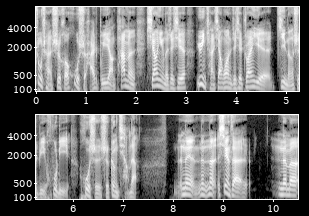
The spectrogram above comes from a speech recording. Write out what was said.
助产士和护士还是不一样。他们相应的这些孕产相关的这些专业技能是比护理、护士是更强的。那那那现在，那么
